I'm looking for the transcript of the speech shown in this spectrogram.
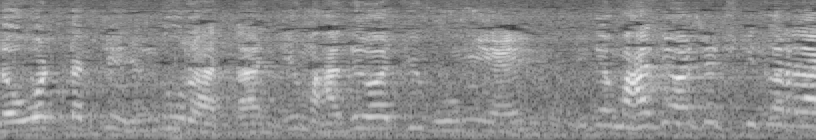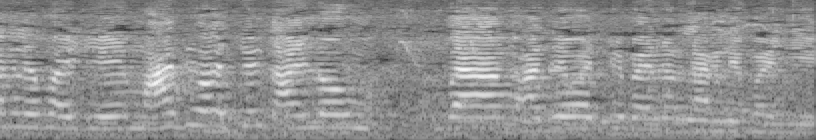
नव्वद टक्के हिंदू राहतात जी महादेवाची भूमी आहे तिथे महादेवाचे स्टिकर लागले पाहिजे. महादेवाचे आय महादेवाचे बॅनर लागले पाहिजे.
